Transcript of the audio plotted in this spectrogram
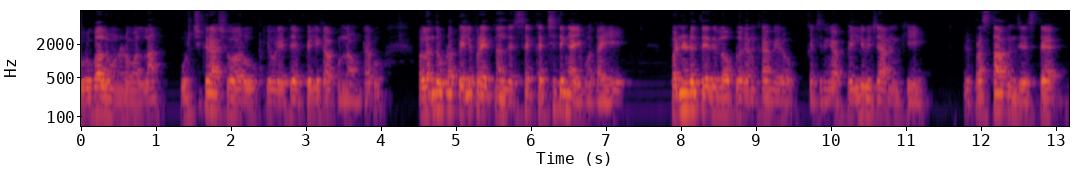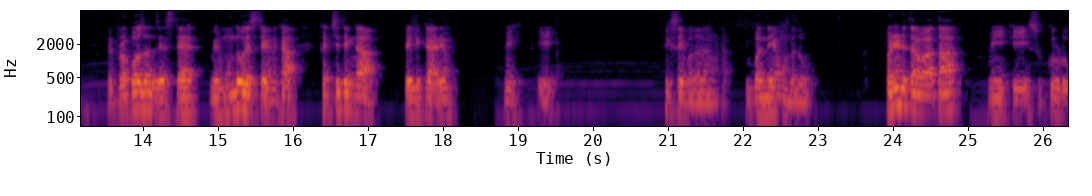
గురుబాలం ఉండడం వల్ల వృచ్చిక రాశి వారు ఎవరైతే పెళ్ళి కాకుండా ఉంటారో వాళ్ళందరూ కూడా పెళ్ళి ప్రయత్నాలు చేస్తే ఖచ్చితంగా అయిపోతాయి. పన్నెండో తేదీ లోపల కనుక మీరు ఖచ్చితంగా పెళ్ళి విచారానికి మీరు ప్రస్తాపన చేస్తే మీరు ప్రపోజల్ చేస్తే మీరు ముందు వరిస్తే కనుక ఖచ్చితంగా పెళ్ళి కార్యం మీకు ఫిక్స్ అయిపోతుంది అనమాట ఇబ్బంది ఏమి ఉండదు. పన్నెండు తర్వాత మీకు శుక్రుడు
